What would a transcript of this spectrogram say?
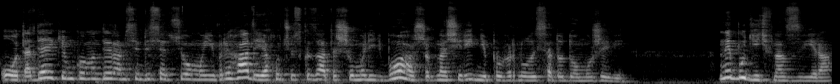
От, а деяким командирам 77-ї бригади я хочу сказати, що моліть Бога, щоб наші рідні повернулися додому живі. Не будіть в нас звіра.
